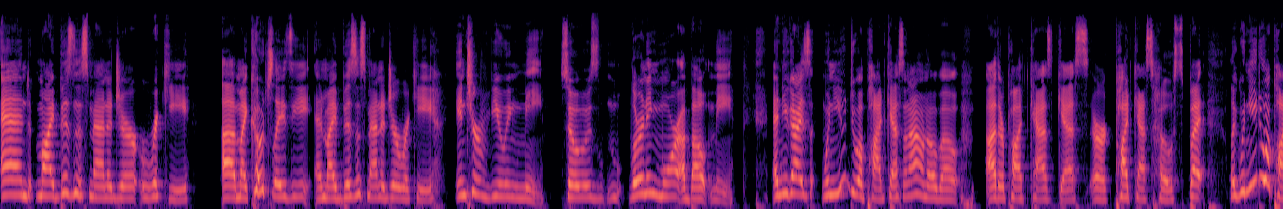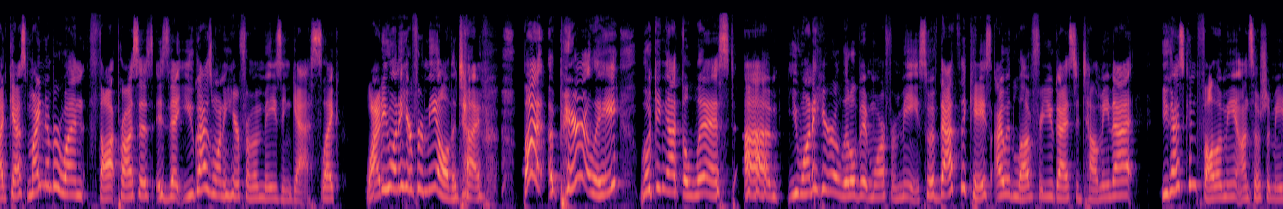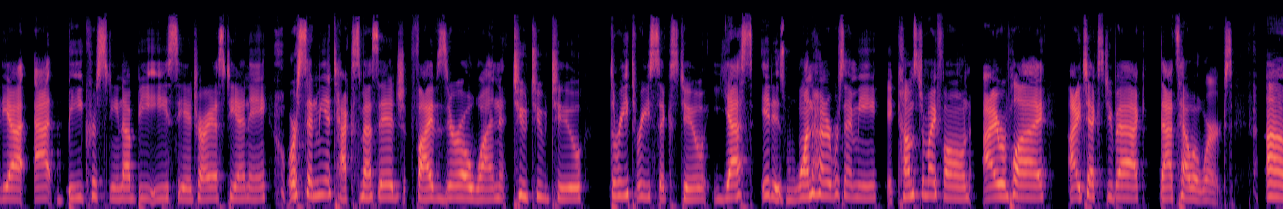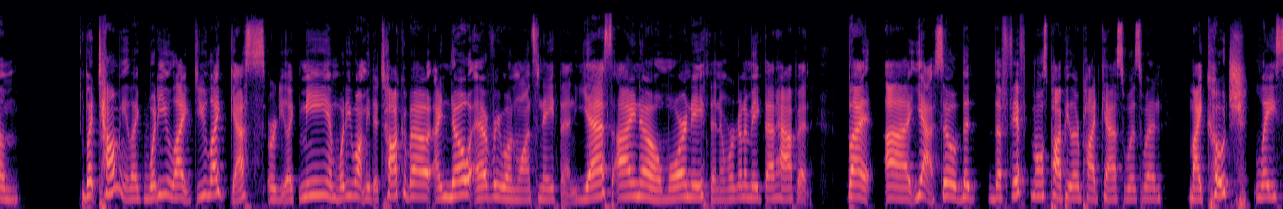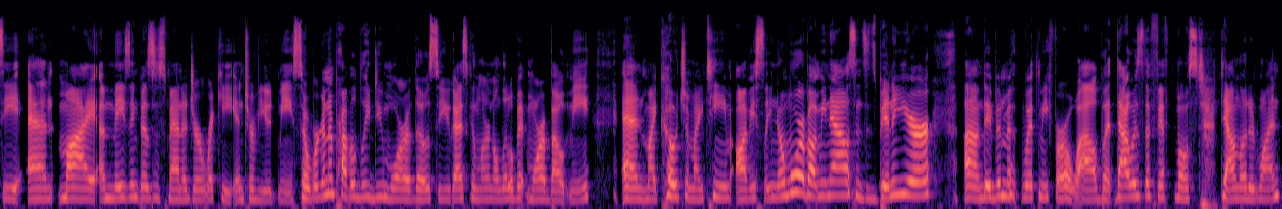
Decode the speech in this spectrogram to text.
and my business manager, Ricky. Uh, my coach, Lacey, and my business manager, Ricky, interviewing me. So it was learning more about me. And you guys, when you do a podcast, and I don't know about other podcast guests or podcast hosts, but like when you do a podcast, my number one thought process is that you guys want to hear from amazing guests. Like, why do you want to hear from me all the time? But apparently, looking at the list, um, you want to hear a little bit more from me. So if that's the case, I would love for you guys to tell me that. You guys can follow me on social media at B Christina, B E C H R I S T N A, or send me a text message 501 222 3362. Yes, it is 100% me. It comes to my phone. I reply. I text you back. That's how it works. Um, but tell me, like, what do you like? Do you like guests or do you like me? And what do you want me to talk about? I know everyone wants Nathan. Yes, I know more Nathan, and we're gonna make that happen. But uh, yeah, so the the fifth most popular podcast was when my coach Lacey and my amazing business manager Ricky interviewed me. So we're going to probably do more of those so you guys can learn a little bit more about me. And my coach and my team obviously know more about me now since it's been a year. Um, they've been with me for a while, but that was the fifth most downloaded one.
